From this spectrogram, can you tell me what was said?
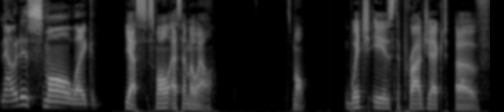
Now it is small, like Yes, small S M O L. Small. Which is the project of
